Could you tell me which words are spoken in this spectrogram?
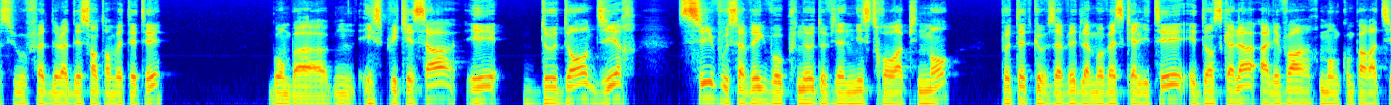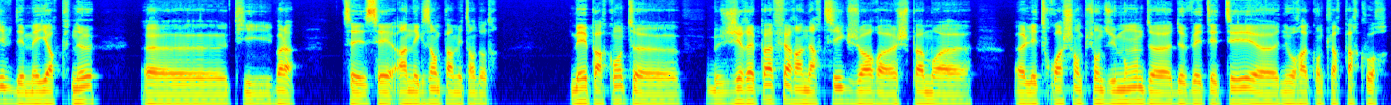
si vous faites de la descente en VTT. Bon bah, mm, expliquer ça et dedans dire si vous savez que vos pneus deviennent lisses trop rapidement, peut-être que vous avez de la mauvaise qualité et dans ce cas-là, allez voir mon comparatif des meilleurs pneus euh, qui voilà. C'est un exemple parmi tant d'autres. Mais par contre, euh, j'irai pas faire un article genre, euh, je sais pas moi, les trois champions du monde de VTT nous racontent leur parcours.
